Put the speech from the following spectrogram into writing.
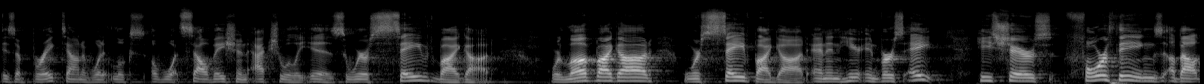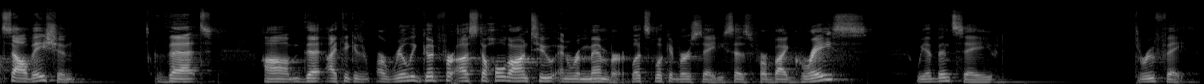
is a breakdown of what it looks of what salvation actually is. So we're saved by God. We're loved by God, we're saved by God. And in here in verse 8, he shares four things about salvation that um, that I think is, are really good for us to hold on to and remember. Let's look at verse 8. He says, For by grace we have been saved through faith,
